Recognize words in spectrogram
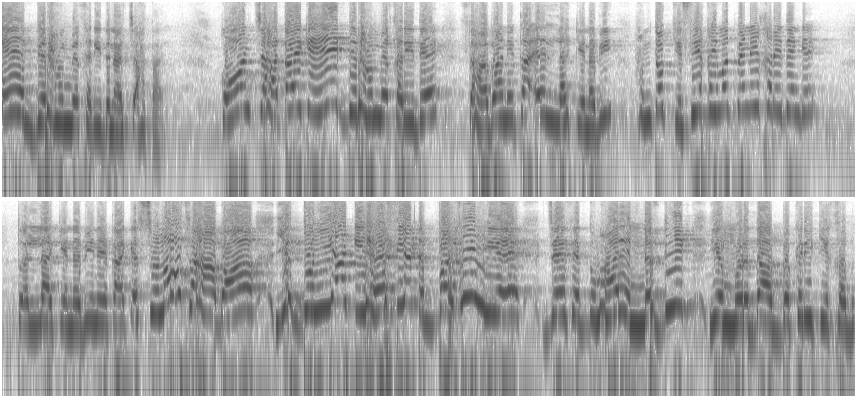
एक दिरहम में खरीदना चाहता है? कौन चाहता है कि एक दिरहम में खरीदे? साहबा ने कहा अल्लाह के नबी, हम तो किसी कीमत पे नहीं खरीदेंगे। तो अल्लाह के नबी ने कहा कि सुनो साहबा, ये दुनिया की हैसियत बसी ही है जैसे तुम्हारे नज़दीक ये मुर्दा बकरी की खब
